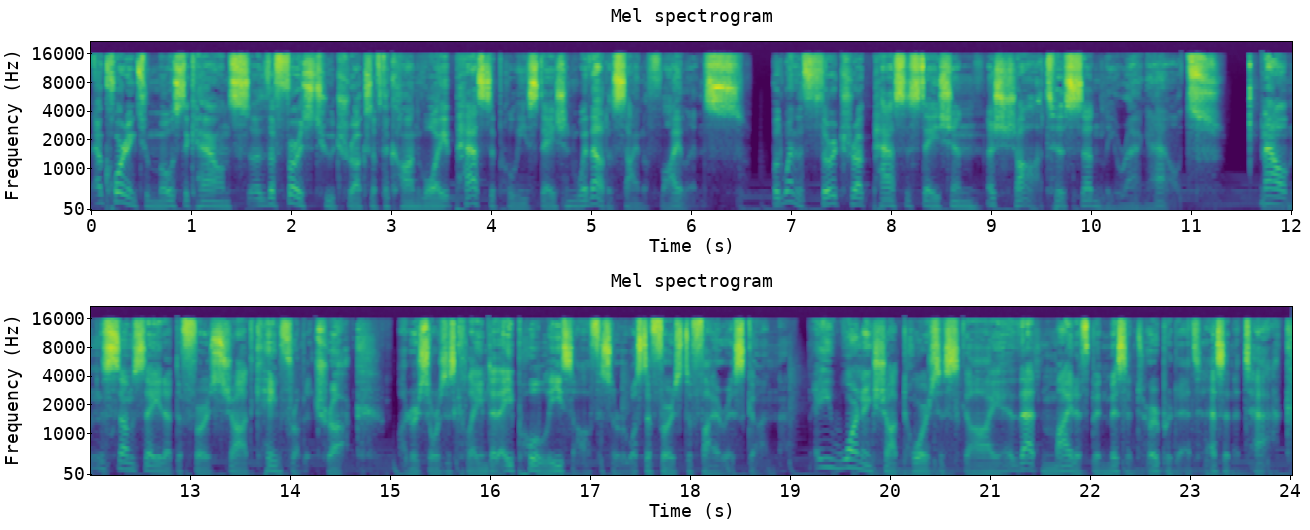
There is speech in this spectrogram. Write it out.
According to most accounts, the first two trucks of the convoy passed the police station without a sign of violence. But when the third truck passed the station, a shot suddenly rang out. Now, some say that the first shot came from the truck. Other sources claim that a police officer was the first to fire his gun. A warning shot towards the sky that might have been misinterpreted as an attack.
